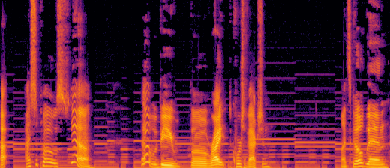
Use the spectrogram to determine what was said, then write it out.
I, I suppose, yeah. That would be the right course of action. Let's go then.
